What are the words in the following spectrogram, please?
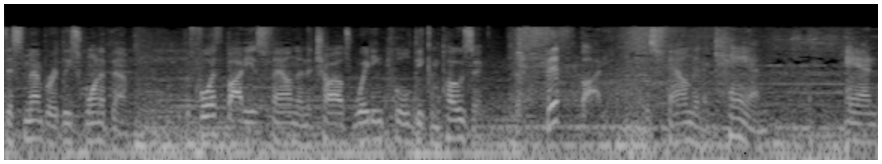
dismember at least one of them. The fourth body is found in a child's wading pool decomposing. The fifth body is found in a can and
